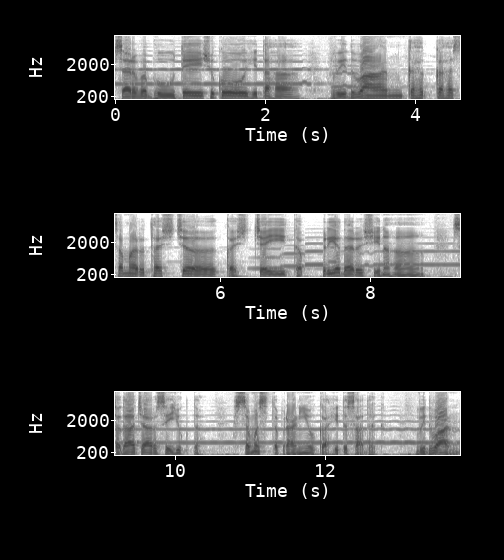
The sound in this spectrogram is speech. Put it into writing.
सर्वभूतेषु को हितः, विद्वान कह कह समर्थश्च कश्चैकप्रियदर्शिनः सदाचार से युक्त समस्त प्राणियों का हित साधक, विद्वान,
